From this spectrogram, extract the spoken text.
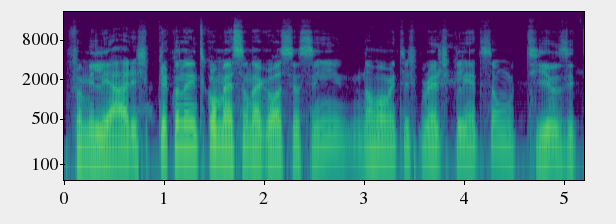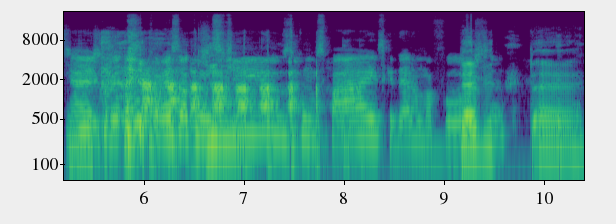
familiares? Porque quando a gente começa um negócio assim, normalmente os primeiros clientes são tios e tias. É, ele come- ele começou com os tios, com os pais que deram uma força. Deve, é,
